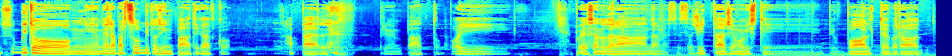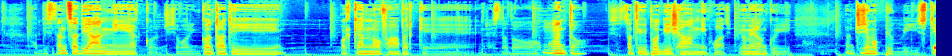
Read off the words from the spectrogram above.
subito mi, mi, era parsa subito simpatica, ecco, a pelle, primo impatto. Poi, poi essendo della, della, mia stessa città ci siamo visti più volte, però a distanza di anni, ecco, ci siamo rincontrati qualche anno fa perché c'è stato un momento, sono stati tipo dieci anni quasi più o meno in cui non ci siamo più visti.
